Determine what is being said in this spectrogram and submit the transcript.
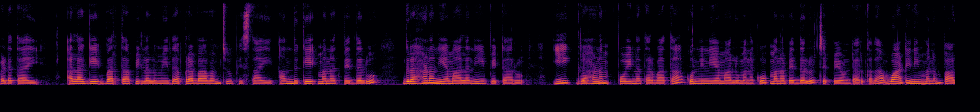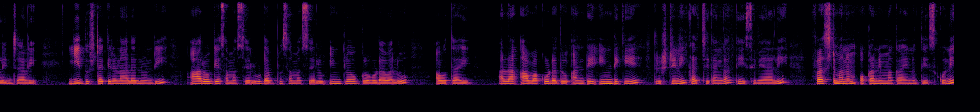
పడతాయి. అలాగే భర్త పిల్లల మీద ప్రభావం చూపిస్తాయి. అందుకే మన పెద్దలు గ్రహణ నియమాలని పెట్టారు. ఈ గ్రహణం పోయిన తర్వాత కొన్ని నియమాలు మనకు మన పెద్దలు చెప్పే ఉంటారు కదా వాటిని మనం పాలించాలి. ఈ దుష్ట కిరణాల నుండి ఆరోగ్య సమస్యలు డబ్బు సమస్యలు ఇంట్లో గొడవలు అవుతాయి. అలా అవ్వకూడదు అంటే ఇంటికి దృష్టిని ఖచ్చితంగా తీసివేయాలి. ఫస్ట్ మనం ఒక నిమ్మకాయను తీసుకొని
